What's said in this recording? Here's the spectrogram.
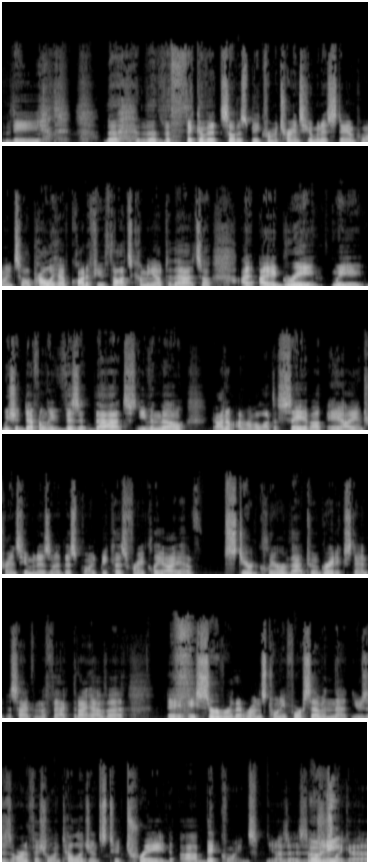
the the the the thick of it, so to speak, from a transhumanist standpoint. So I'll probably have quite a few thoughts coming out to that. So I, I agree. We we should definitely visit that, even though I don't I don't have a lot to say about AI and transhumanism at this point, because frankly, I have steered clear of that to a great extent. Aside from the fact that I have a a, a server that runs 24 7 that uses artificial intelligence to trade uh, bitcoins you know as, as, oh, just like a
